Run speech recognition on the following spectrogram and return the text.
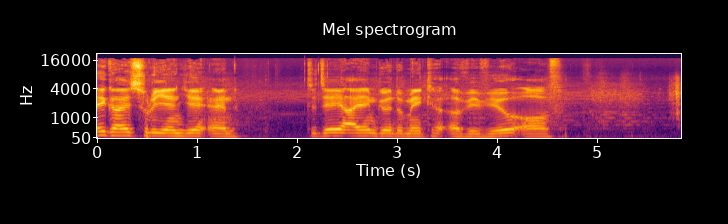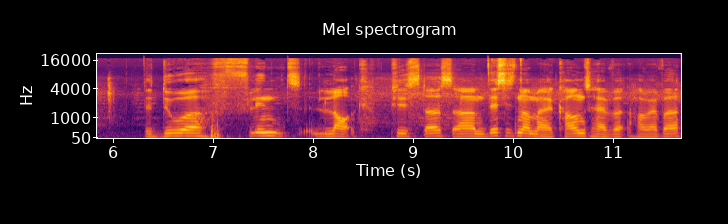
Hey guys, Holy An here and today I am going to make a review of the dual flintlock pistols. Um, this is not my account however,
